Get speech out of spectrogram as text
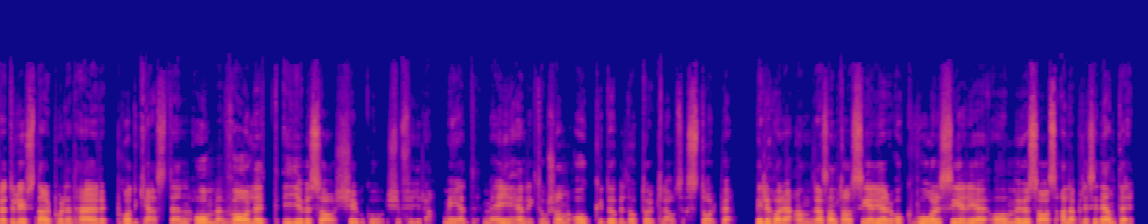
för att du lyssnar på den här podcasten om valet i USA 2024 med mig Henrik Thorsson och dubbeldoktor Klaus Stolpe. Vill du höra andra samtalsserier och vår serie om USAs alla presidenter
